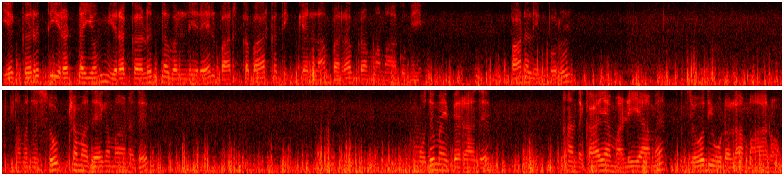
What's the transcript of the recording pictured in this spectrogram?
எக்கருத்தி இரட்டையும் இறக்கழுத்த வல்லிரேல் பார்க்க பார்க்க திக்கெல்லாம் பரபிரம்மமாகுமே. பாடலின் பொருள் நமது சூட்சம தேகமானது முதுமை பெறாது. அந்த காயம் அழியாமல் ஜோதி உடலாக மாறும்.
